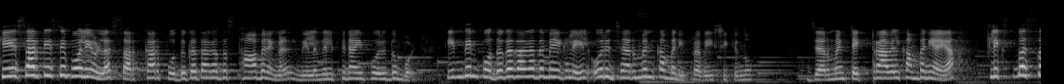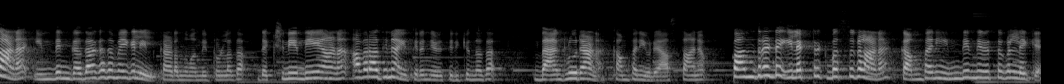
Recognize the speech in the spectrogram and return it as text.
K S R T C പോലെയുള്ള സർക്കാർ പൊതുഗതാഗത സ്ഥാപനങ്ങൾ നിലനിൽപ്പിനായി പൊരുതുമ്പോൾ ഇന്ത്യൻ പൊതുഗതാഗത മേഖലയിൽ ഒരു ജർമ്മൻ കമ്പനി പ്രവേശിക്കുന്നു. ജർമ്മൻ ടെക് ട്രാവൽ കമ്പനിയായ ഫ്ലിക്സ് ബസ് ആണ് ഇന്ത്യൻ ഗതാഗത മേഖലയിൽ കടന്നു വന്നിട്ടുള്ളത് ദക്ഷിണേന്ത്യയാണ് അവർ അതിനായി തിരഞ്ഞെടുത്തിരിക്കുന്നത്. ബാംഗ്ലൂരാണ് കമ്പനിയുടെ ആസ്ഥാനം. പന്ത്രണ്ട് ഇലക്ട്രിക് ബസ്സുകളാണ് കമ്പനി ഇന്ത്യൻ നിരത്തുകളിലേക്ക്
